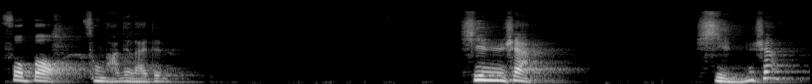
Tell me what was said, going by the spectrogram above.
福报从哪里来的呢？心善、行善，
